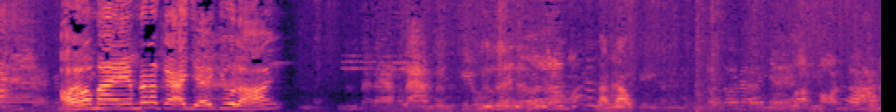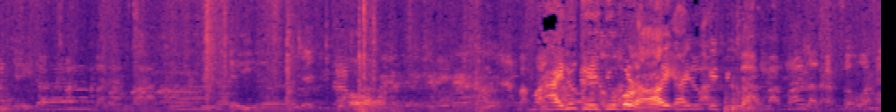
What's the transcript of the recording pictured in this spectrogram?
Ờ mà em đó nó ca về chưa lại? Đang làm đừng kêu Làm đâu? Mệt mỏi quá mấy chị đó bà đang làm á, chị Hai đứa kia chưa có lại Hai đứa kia chưa bà mới là nè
